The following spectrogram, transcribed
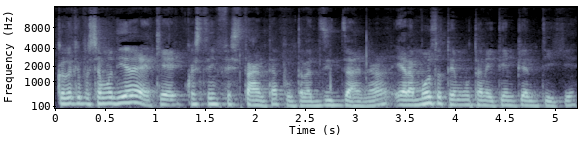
quello che possiamo dire è che questa infestante, appunto la zizzania, era molto temuta nei tempi antichi.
